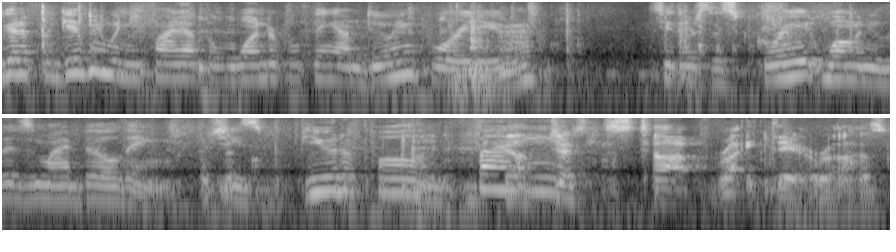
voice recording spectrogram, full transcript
You're gonna forgive me when you find out the wonderful thing I'm doing for you. Mm-hmm. See, there's this great woman who lives in my building. She's beautiful and funny. Now, just stop right there, Roz.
